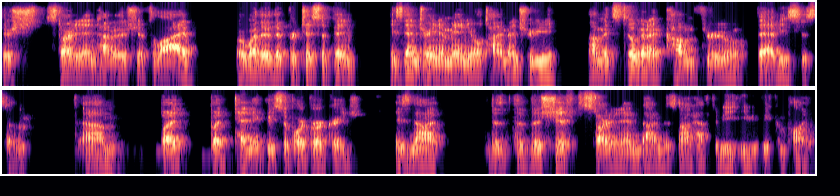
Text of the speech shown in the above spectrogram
their start and end time of their shift live, or whether the participant is entering a manual time entry, um, it's still going to come through the Evvie system. Um, but but technically, support brokerage is not the, the, the shift start and end time does not have to be EVV compliant.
